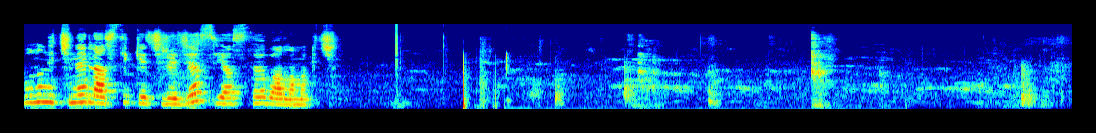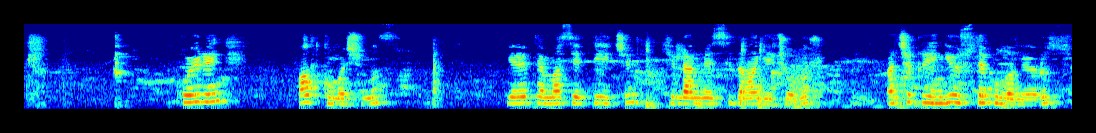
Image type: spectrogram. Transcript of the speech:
Bunun içine lastik geçireceğiz yastığı bağlamak için. Koyu renk alt kumaşımız yere temas ettiği için kirlenmesi daha geç olur. Açık rengi üstte kullanıyoruz.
